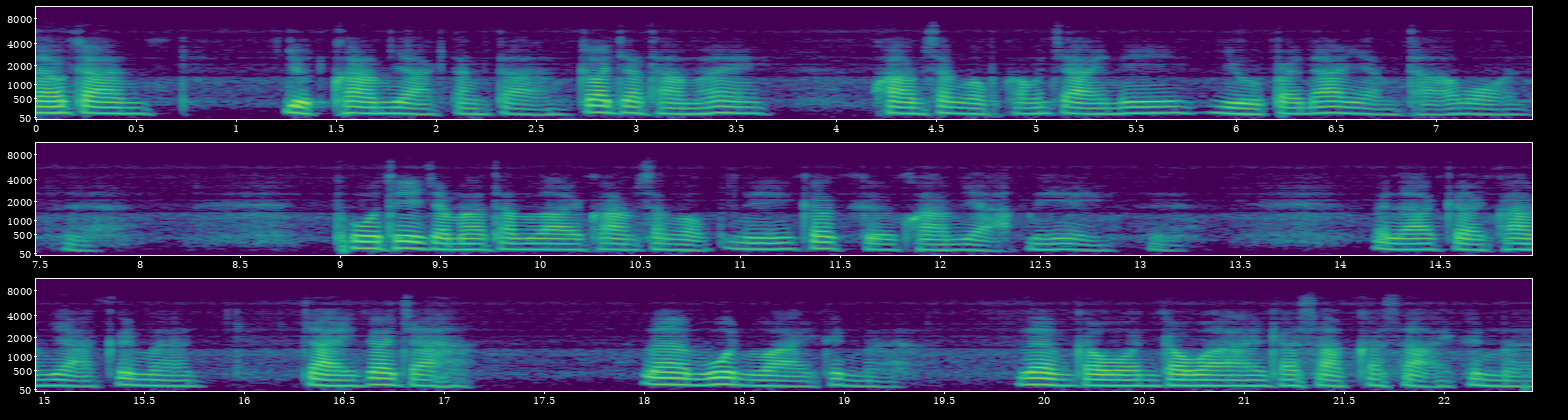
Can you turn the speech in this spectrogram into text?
แล้วการหยุดความอยากต่างๆ ก็จะทำให้ความสงบของใจนี้อยู่ไปได้อย่างถาวร ผู้ที่จะมาทำลายความสงบนี้ก็คือความอยากนี้เอง เวลาเกิดความอยากขึ้นมา ใจก็จะเริ่มวุ่นวายขึ้นมา เริ่มกังวลกวายกระสับกระส่ายขึ้นมา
